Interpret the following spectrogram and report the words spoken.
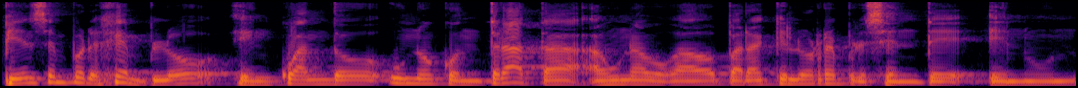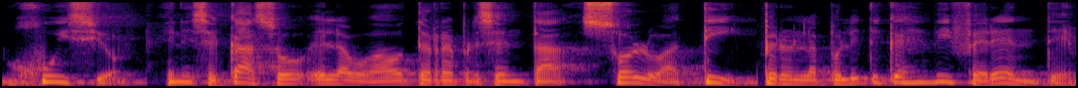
Piensen, por ejemplo, en cuando uno contrata a un abogado para que lo represente en un juicio. En ese caso, el abogado te representa solo a ti, pero en la política es diferente.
